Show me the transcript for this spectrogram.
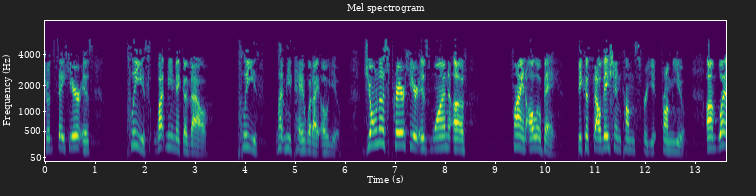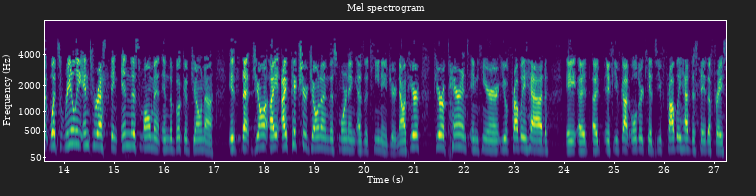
should say here is, please let me make a vow. Please let me pay what I owe you. Jonah's prayer here is one of, fine, I'll obey because salvation comes you, from you. Um, what, what's really interesting in this moment in the book of Jonah is that jo- I, I picture Jonah in this morning as a teenager. Now, if you're if you're a parent in here, you've probably had a, a, a if you've got older kids, you've probably had to say the phrase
